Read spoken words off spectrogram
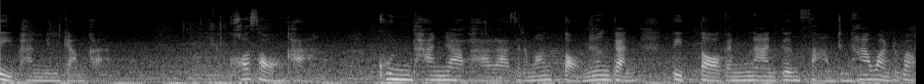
4,000 มิลลิกรัมค่ะ ข้อ 2 ค่ะ คุณทานยาพาราเซตามอลต่อเนื่องกัน ติดต่อกันนานเกิน 3-5 วันหรือเปล่า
